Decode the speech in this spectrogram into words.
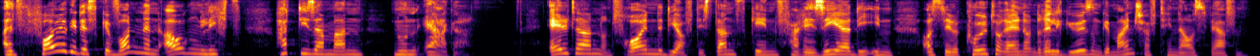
Als Folge des gewonnenen Augenlichts hat dieser Mann nun Ärger. Eltern und Freunde, die auf Distanz gehen, Pharisäer, die ihn aus der kulturellen und religiösen Gemeinschaft hinauswerfen.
